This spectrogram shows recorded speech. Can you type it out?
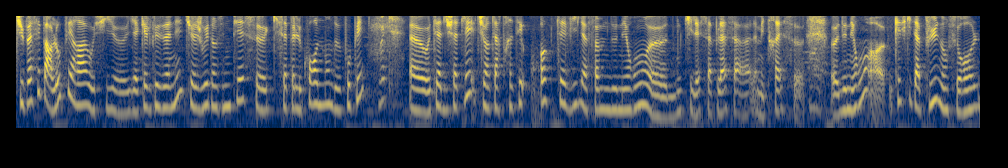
Tu es passé par l'opéra aussi euh, il y a quelques années. Tu as joué dans une pièce euh, qui s'appelle Le couronnement de Popée Oui. euh, au théâtre du Châtelet. Tu interprétais Octavie, la femme de Néron, euh, donc qui laisse sa place à la maîtresse de Néron. Qu'est-ce qui t'a plu dans ce rôle?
